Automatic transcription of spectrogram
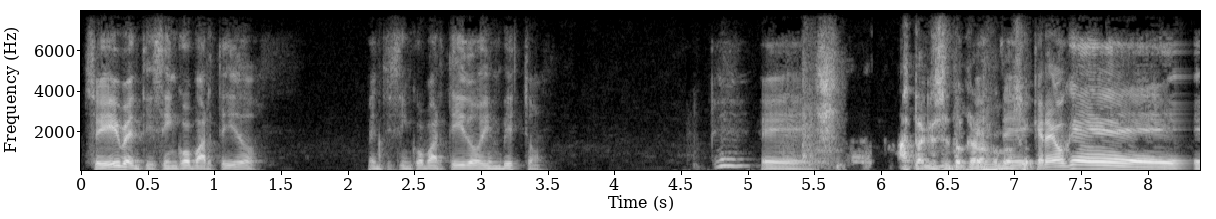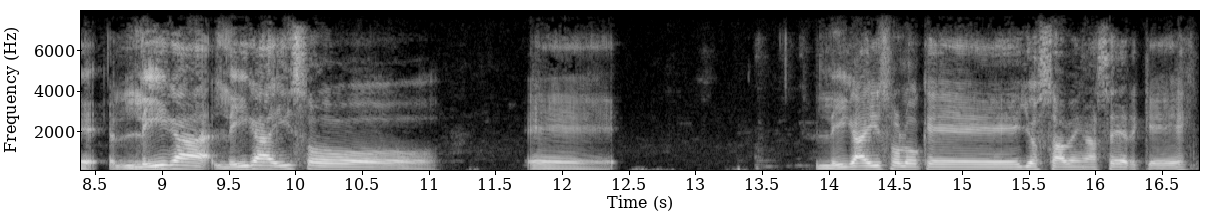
Sí, 25 partidos. 25 partidos invictos. Eh, Hasta que se tocaron este, Creo que Liga, Liga hizo. Eh, Liga hizo lo que ellos saben hacer, que es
